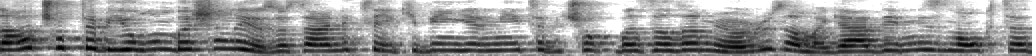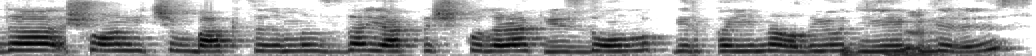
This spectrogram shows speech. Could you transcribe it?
Daha çok tabii yolun başındayız. Özellikle 2020'yi tabii çok baz alamıyoruz ama geldiğimiz noktada şu an için baktığımızda yaklaşık olarak %10'luk bir payını alıyor diyebiliriz diyebiliriz.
